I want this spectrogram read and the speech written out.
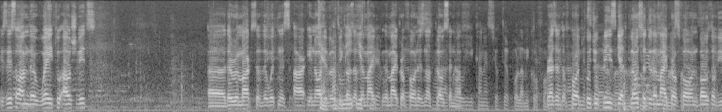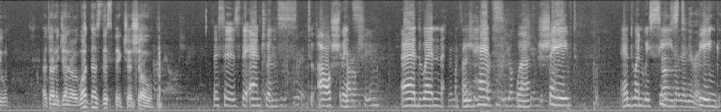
Is this on the way to Auschwitz? Uh, the remarks of the witness are inaudible because of the, mic the microphone is not close enough. President of court, could you please get closer to the microphone, both of you? Attorney General, what does this picture show? This is the entrance to Auschwitz. And when the heads were shaved and when we ceased being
